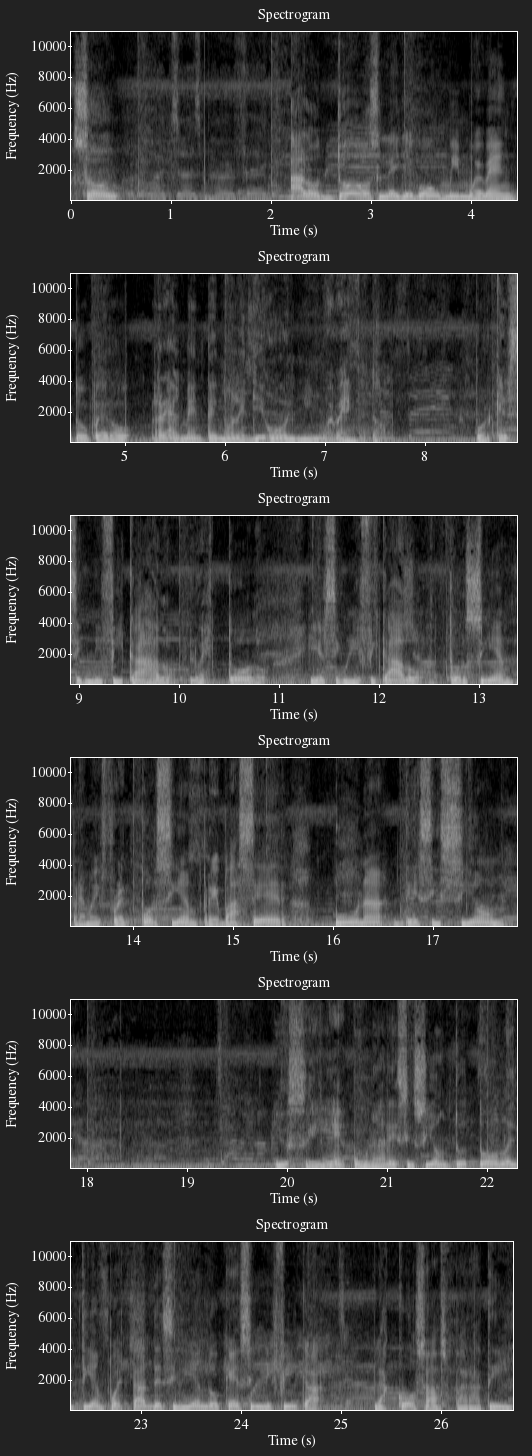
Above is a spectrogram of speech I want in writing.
So, a los dos le llegó un mismo evento, pero realmente no les llegó el mismo evento. Porque el significado lo es todo. Y el significado por siempre, my friend, por siempre va a ser una decisión. You see, es una decisión. Tú todo el tiempo estás decidiendo qué significa las cosas para ti.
